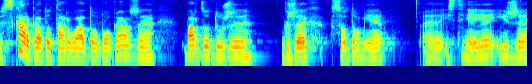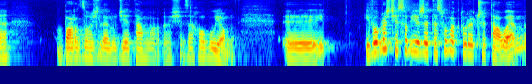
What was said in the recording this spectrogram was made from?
y, skarga dotarła do Boga, że bardzo duży grzech w Sodomie y, istnieje i że bardzo źle ludzie tam się zachowują. Y, I wyobraźcie sobie, że te słowa, które czytałem,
